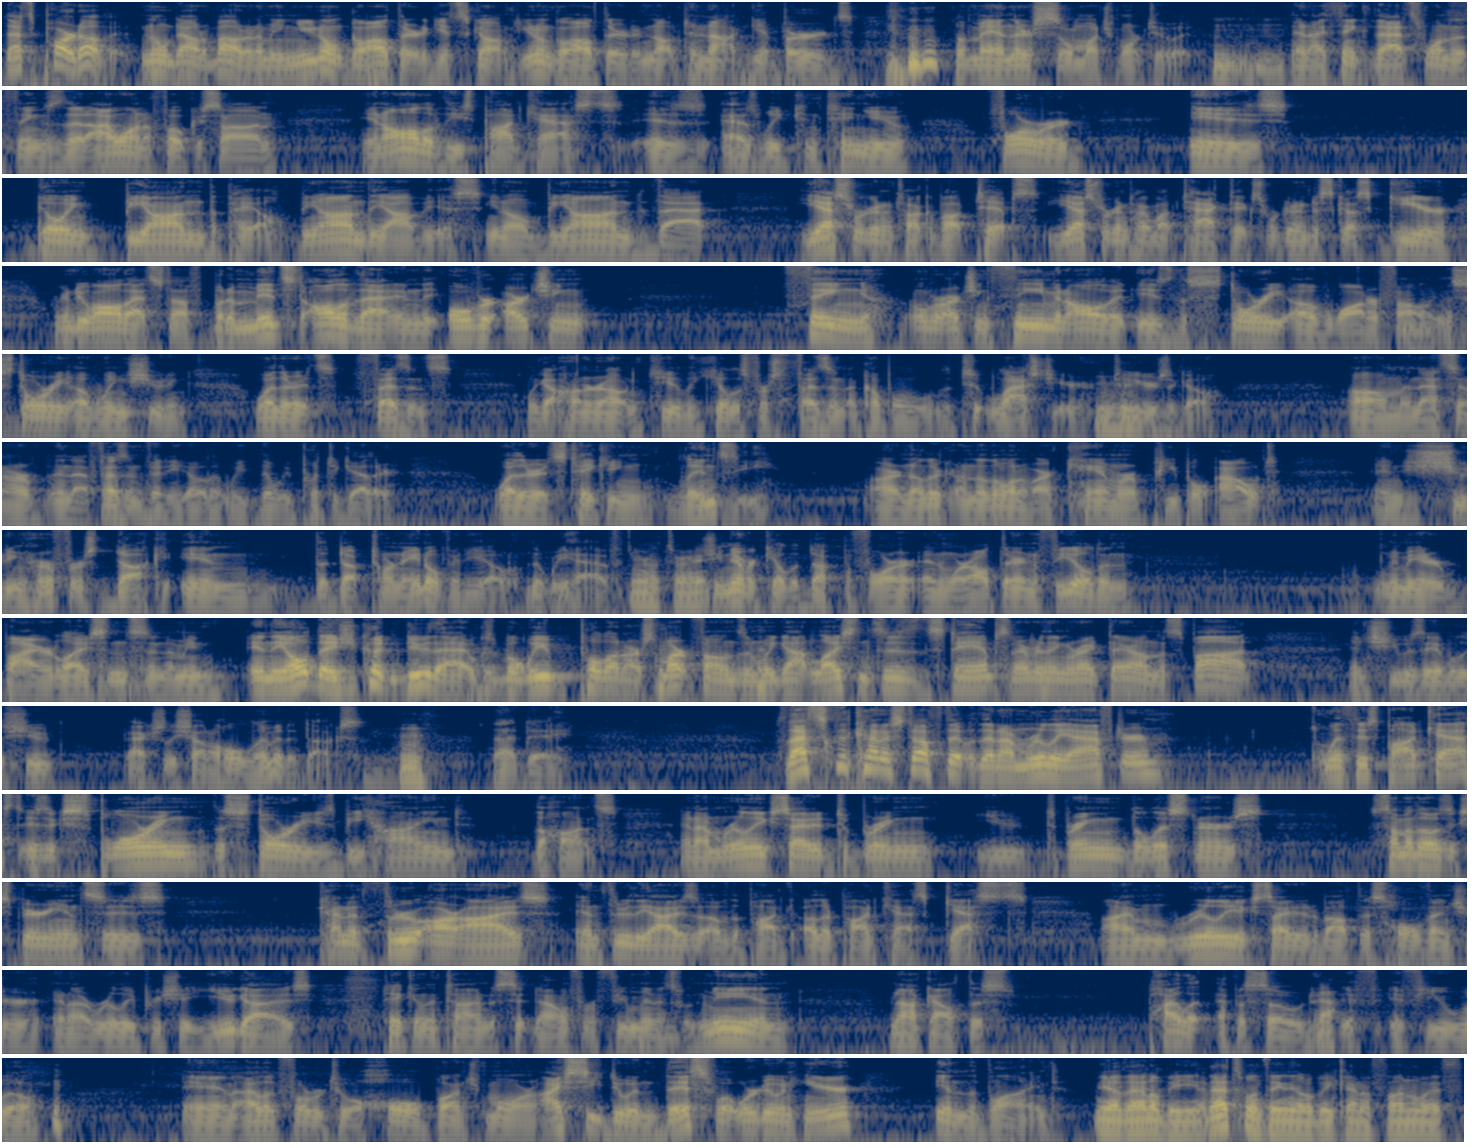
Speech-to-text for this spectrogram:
that's part of it, no doubt about it. I mean, you don't go out there to get skunked. You don't go out there to not to not get birds. but man, there's so much more to it, mm-hmm. and I think that's one of the things that I want to focus on in all of these podcasts is as we continue forward is going beyond the pale, beyond the obvious, you know, beyond that. Yes, we're going to talk about tips. Yes, we're going to talk about tactics. We're going to discuss gear. We're going to do all that stuff. But amidst all of that and the overarching thing, overarching theme in all of it is the story of waterfowling, the story of wing shooting, whether it's pheasants. We got Hunter out and killed, he killed his first pheasant a couple the two, last year, two years ago. Um, and that's in our in that pheasant video that we that we put together. Whether it's taking Lindsay, our another another one of our camera people out, and shooting her first duck in the duck tornado video that we have. That's right. She never killed a duck before, and we're out there in the field, and we made her buy her license. And I mean, in the old days, you couldn't do that, because but we pulled out our smartphones and we got licenses and stamps and everything right there on the spot, and she was able to shoot. Actually, shot a whole limit of ducks hmm. that day. So that's the kind of stuff that that I'm really after with this podcast is exploring the stories behind the haunts. and i'm really excited to bring you to bring the listeners some of those experiences kind of through our eyes and through the eyes of the pod, other podcast guests i'm really excited about this whole venture and i really appreciate you guys taking the time to sit down for a few minutes with me and knock out this pilot episode Yeah. if if you will and I look forward to a whole bunch more. I see doing this, what we're doing here, in the blind. Yeah, that'll be that's one thing that'll be kind of fun with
